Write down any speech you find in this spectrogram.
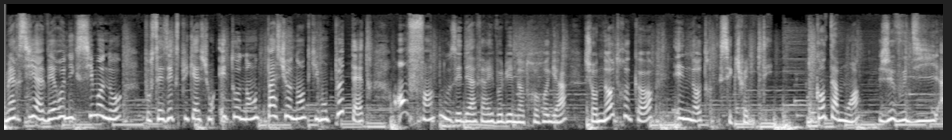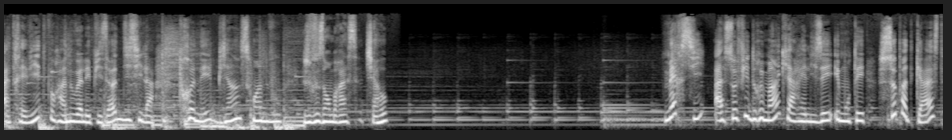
Merci à Véronique Simoneau pour ses explications étonnantes, passionnantes qui vont peut-être enfin nous aider à faire évoluer notre regard sur notre corps et notre sexualité. Quant à moi, je vous dis à très vite pour un nouvel épisode. D'ici là, prenez bien soin de vous. Je vous embrasse. Ciao. Merci à Sophie Drumin qui a réalisé et monté ce podcast,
